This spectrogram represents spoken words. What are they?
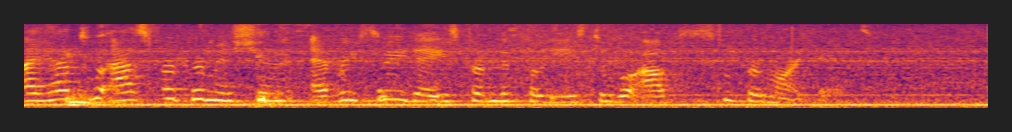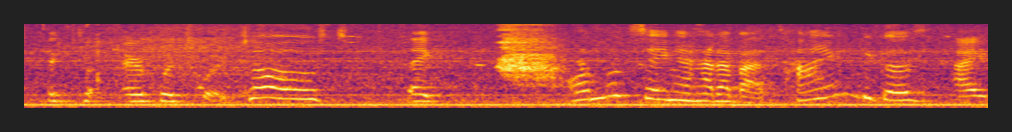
I had to ask for permission every three days from the police to go out to the supermarket. The airports were closed. Like, I'm not saying I had a bad time because I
